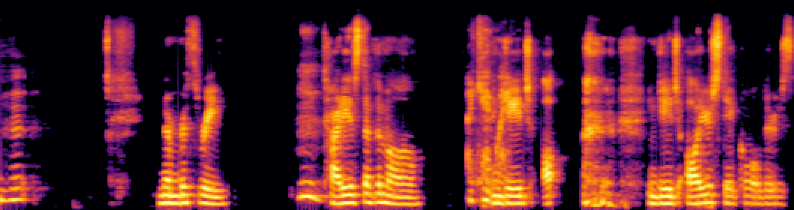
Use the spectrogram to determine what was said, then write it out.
Mm-hmm. Number three, tidiest of them all. I can't engage wait. all engage all your stakeholders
